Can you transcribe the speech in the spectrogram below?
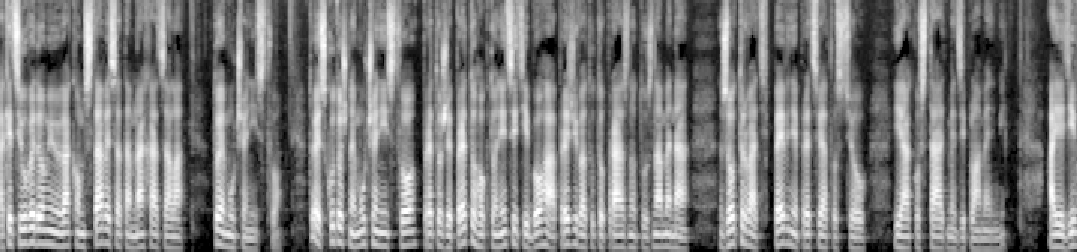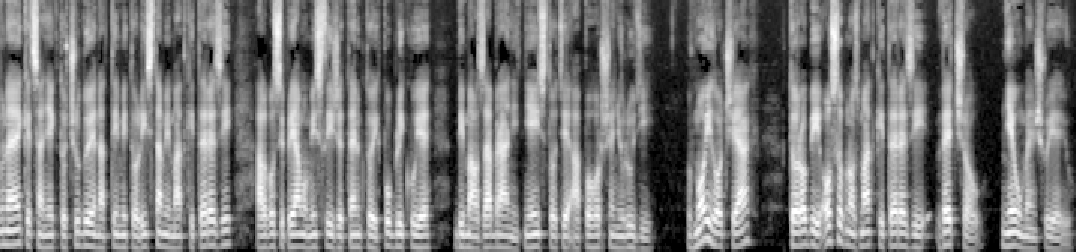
a keď si uvedomíme, v akom stave sa tam nachádzala, to je mučeníctvo. To je skutočné mučeníctvo, pretože pre toho, kto necíti Boha a prežíva túto prázdnotu, znamená zotrvať pevne pred sviatosťou je ako stáť medzi plameňmi. A je divné, keď sa niekto čuduje nad týmito listami matky Terezy, alebo si priamo myslí, že ten, kto ich publikuje, by mal zabrániť neistote a pohoršeniu ľudí. V mojich očiach to robí osobnosť matky Terezy väčšou, neumenšuje ju.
